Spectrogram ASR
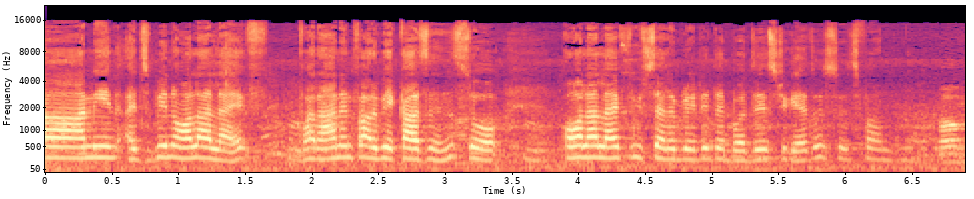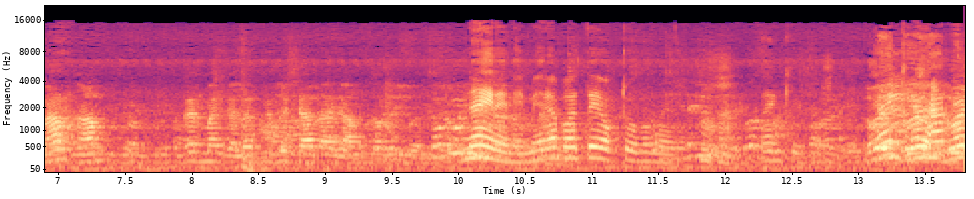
I mean, it's been all our life. Farhan and Farah, we're cousins, so all our life we've celebrated their birthdays together, so it's fun. अ, मैम आप अगर मैं गलत हूँ तो शायद आज आपका भी birthday है। नहीं नहीं नहीं मेरा बर्थडे अक्टूबर में है thank you thank you happy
